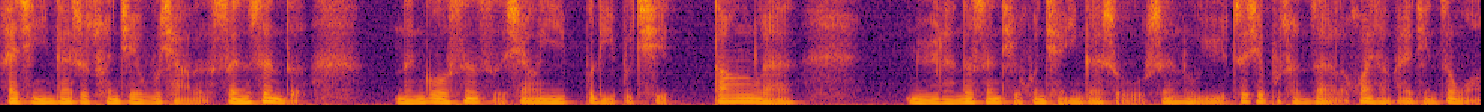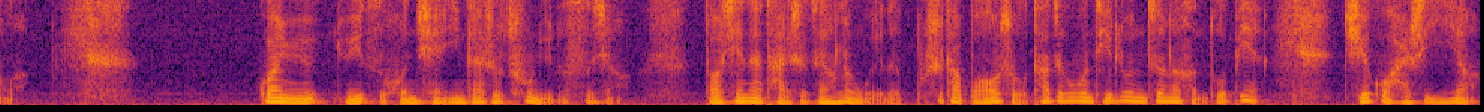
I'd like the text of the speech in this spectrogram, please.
爱情应该是纯洁无瑕的、神圣的，能够生死相依、不离不弃。当然，女人的身体婚前应该守身如玉，这些不存在了。幻想的爱情阵亡了。关于女子婚前应该是处女的思想。到现在他也是这样认为的，不是他保守，他这个问题论证了很多遍，结果还是一样，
